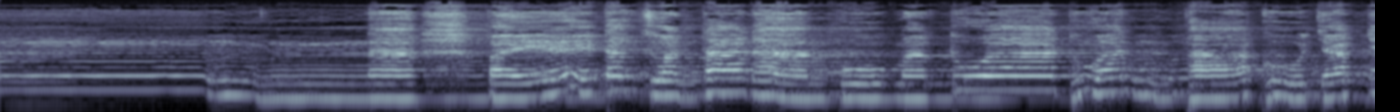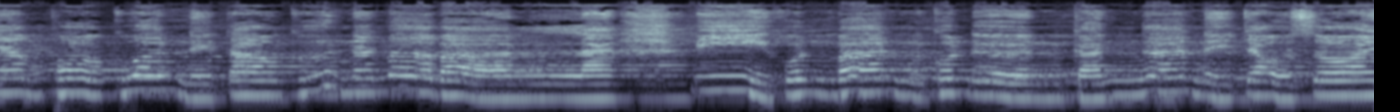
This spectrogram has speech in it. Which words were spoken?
มนะไปทั้งส่วนท่านามปลูกหมักตัวทวนผาคู่จักย้ำพ่อควรในเตาคืนนั้นมาบาน คนบ้านคนอื่นกันงานในเจ้าซอย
